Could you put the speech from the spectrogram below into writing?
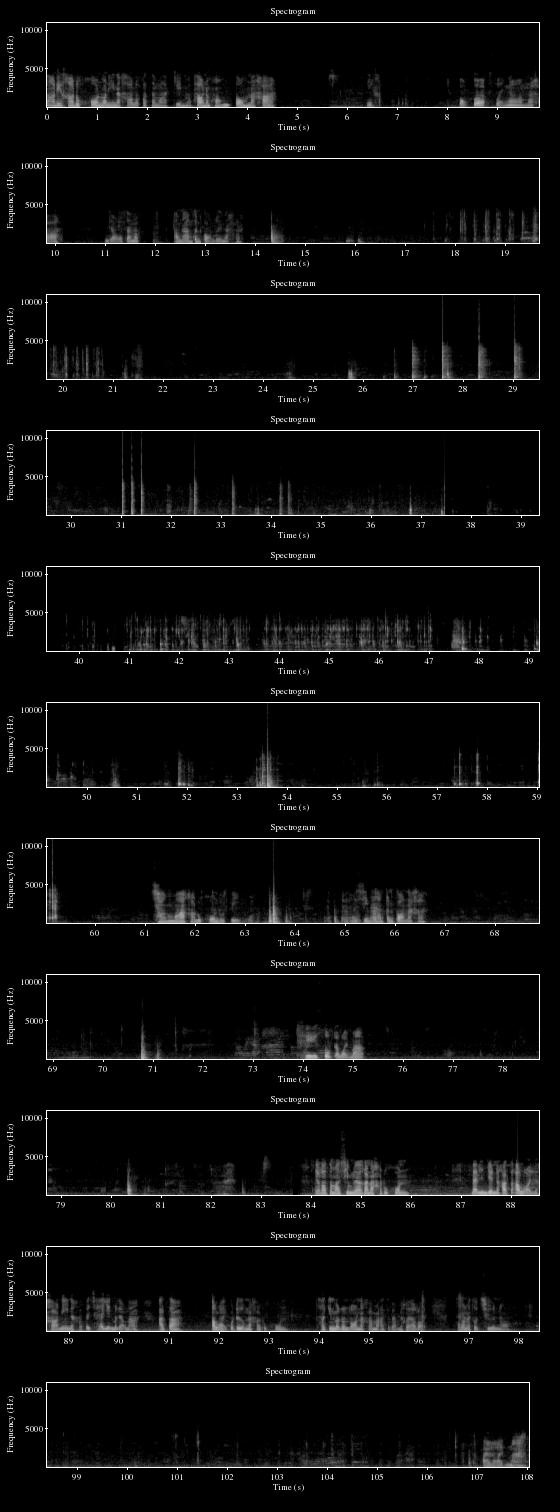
สวัสดีค่ะทุกคนวันนี้นะคะ เราก็จะมากินมะพร้าวน้ำหอมต้มนะคะ นี่ค่ะ ปอกเปลือกสวยงามนะคะ เดี๋ยวเราจะมาเอาน้ำกันก่อนเลยนะคะ โอเค ฉ่ำมากค่ะทุกคนดูสิว้าเดี๋ยวมาชิมน้ำกันก่อนนะคะ ที่สุดอร่อยมากเดี๋ยวเราจะมาชิมเนื้อกันนะคะ ทุกคน แบบเย็นๆนะคะ จะอร่อยนะคะ นี่นะคะ ไปแช่เย็นมาแล้วนะ อาจจะอร่อยกว่าเดิมนะคะ ทุกคน ถ้ากินแบบร้อนๆนะคะ มันอาจจะแบบไม่ค่อยอร่อย เพราะมันไม่สดชื่นเนาะอร่อยมาก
